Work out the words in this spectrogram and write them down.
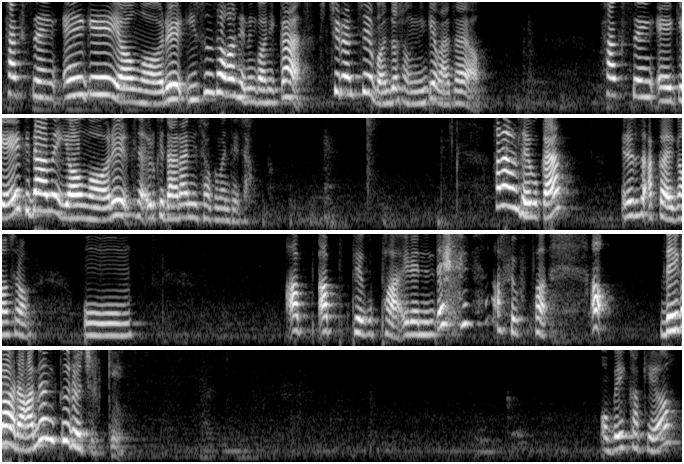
학생에게 영어를 이 순서가 되는 거니까 스튜런츠 먼저 적는 게 맞아요. 학생에게 그 다음에 영어를 그냥 이렇게 나란히 적으면 되죠. 하나만 더 해볼까요? 예를 들어서 아까 얘기한 것처럼 음, 앞, 앞 배고파 이랬는데 아 배고파. 어 내가 라면 끓여줄게. 어 메이크 할게요?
